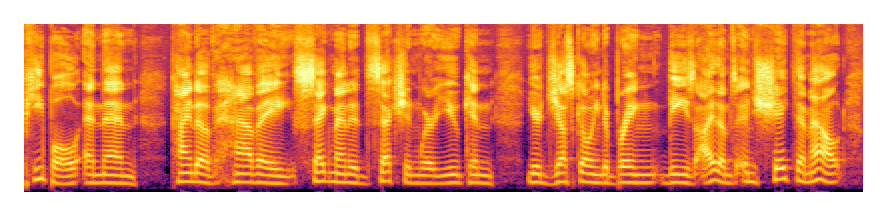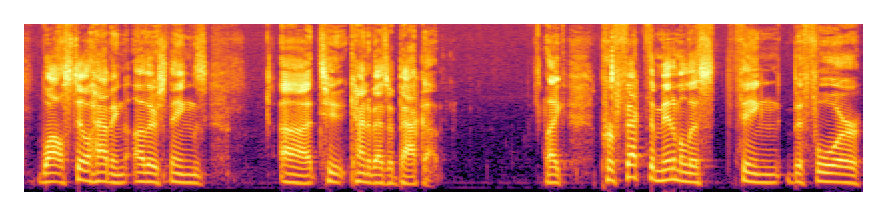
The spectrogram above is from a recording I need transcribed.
people and then kind of have a segmented section where you can you're just going to bring these items and shake them out while still having other things uh, to kind of as a backup like perfect the minimalist thing before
